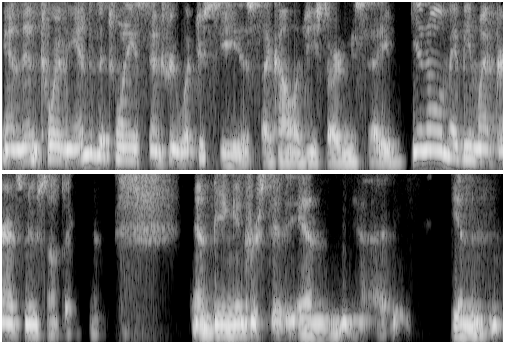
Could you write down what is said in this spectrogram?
And then toward the end of the 20th century, what you see is psychology starting to say, you know, maybe my parents knew something, and being interested in uh, in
